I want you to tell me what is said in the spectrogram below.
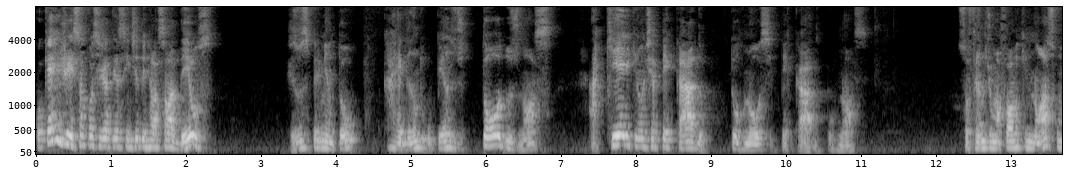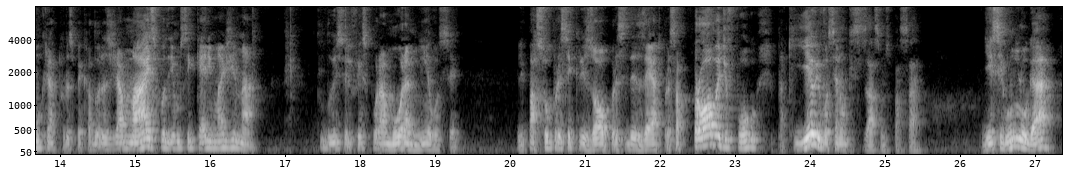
Qualquer rejeição que você já tenha sentido em relação a Deus, Jesus experimentou carregando o peso de todos nós. Aquele que não tinha pecado tornou-se pecado por nós. Sofrendo de uma forma que nós, como criaturas pecadoras, jamais poderíamos sequer imaginar. Tudo isso ele fez por amor a mim e a você. Ele passou por esse crisol, por esse deserto, por essa prova de fogo, para que eu e você não precisássemos passar. E em segundo lugar,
